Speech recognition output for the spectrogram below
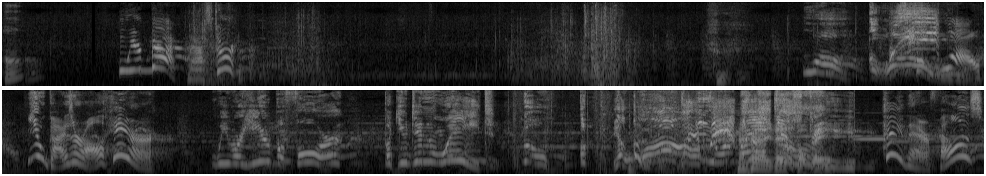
Huh? We're back, Master. Whoa! Oh, Wow, you guys are all here. We were here before, but you didn't wait. Oh, Yeah. il est tombé. Hey there, fellas.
